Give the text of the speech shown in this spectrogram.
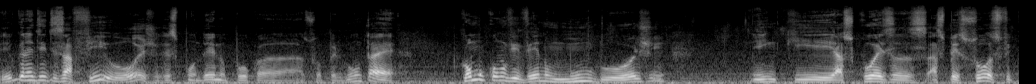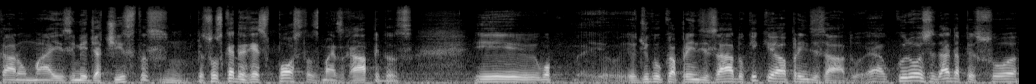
E o grande desafio hoje, respondendo um pouco a sua pergunta, é como conviver num mundo hoje em que as coisas, as pessoas ficaram mais imediatistas, pessoas querem respostas mais rápidas. E eu, eu digo que o aprendizado, o que, que é o aprendizado? É a curiosidade da pessoa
